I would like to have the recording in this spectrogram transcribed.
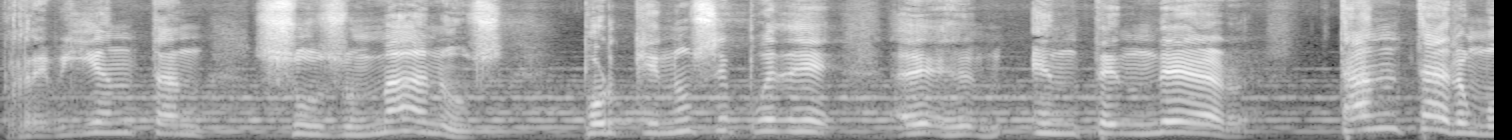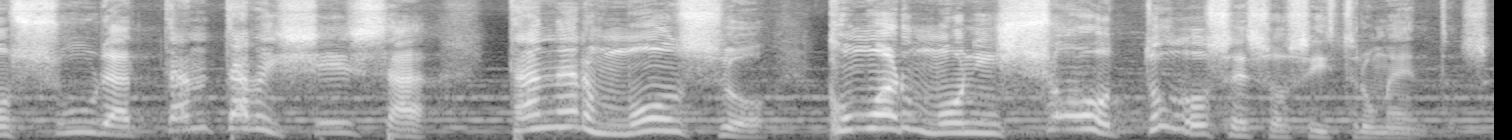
revientan sus manos porque no se puede eh, entender tanta hermosura, tanta belleza, tan hermoso, cómo armonizó todos esos instrumentos.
